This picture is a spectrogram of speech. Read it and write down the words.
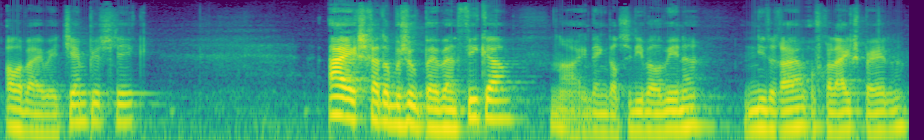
allebei weer Champions League. Ajax gaat op bezoek bij Benfica. Nou, ik denk dat ze die wel winnen. Niet ruim of gelijk spelen.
